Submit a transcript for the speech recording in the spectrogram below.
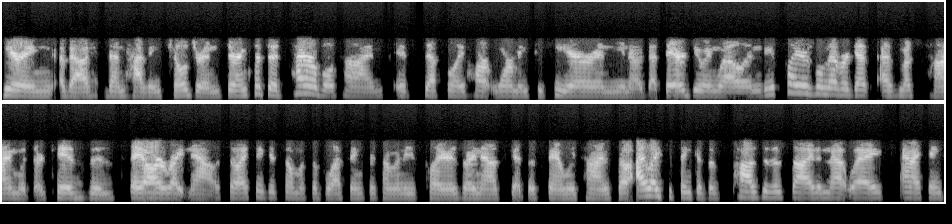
hearing about them having children during such a terrible time it's definitely heartwarming to hear and you know that they're doing well and these players will never get as much time with their kids as they are right now so i think it's almost a blessing for some of these players right now to get this family time so i like to think of the positive side in that way and i think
